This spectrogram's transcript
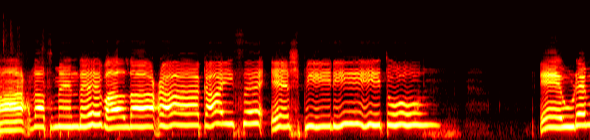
Ardatz mende baldarrak aize espiritu, euren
